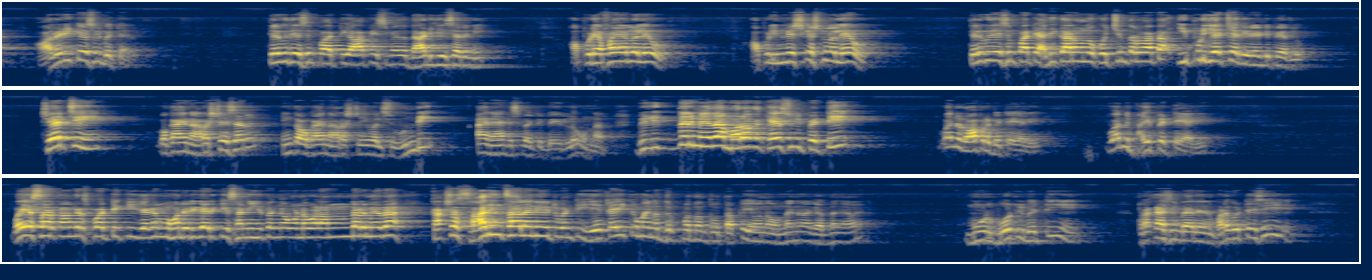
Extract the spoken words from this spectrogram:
ఆల్రెడీ కేసులు పెట్టారు. తెలుగుదేశం పార్టీ ఆఫీస్ మీద దాడి చేశారని. అప్పుడు ఎఫ్ఐఆర్లో లేవు. అప్పుడు ఇన్వెస్టిగేషన్లో లేవు. తెలుగుదేశం పార్టీ అధికారంలోకి వచ్చిన తర్వాత ఇప్పుడు చేర్చారు ఈ రెండు పేర్లు. చేర్చి ఒక ఆయన అరెస్ట్ చేశారు ఇంకా ఒక ఆయన అరెస్ట్ చేయవలసి ఉంది ఆయన యాంటిసిపేటరీ బెయిల్లో ఉన్నారు. వీళ్ళిద్దరి మీద మరొక కేసుని పెట్టి వారిని లోపల పెట్టేయాలి వారిని భయపెట్టేయాలి. వైఎస్ఆర్ కాంగ్రెస్ పార్టీకి జగన్మోహన్ రెడ్డి గారికి సన్నిహితంగా ఉన్న వాళ్ళందరి మీద కక్ష సాధించాలనేటువంటి ఏకైకమైన దృక్పథంతో తప్ప ఏమైనా ఉందని నాకు అర్థం కాదా మూడు బోట్లు పెట్టి ప్రకాశం బ్యారేజ్ని పడగొట్టేసి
